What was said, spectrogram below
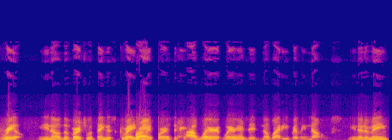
real you know, the virtual thing is great. Right. Like, where's the cloud? Where where is it? Nobody really knows. You know what I mean?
